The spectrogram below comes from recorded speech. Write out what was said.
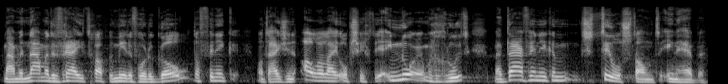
Maar met name de vrije trappen midden voor de goal. Dat vind ik, want hij is in allerlei opzichten enorm gegroeid. Maar daar vind ik hem stilstand in hebben.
